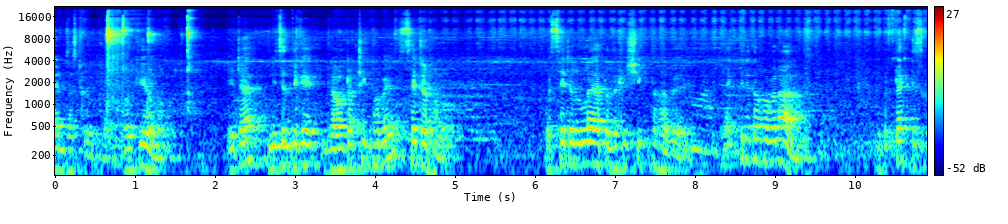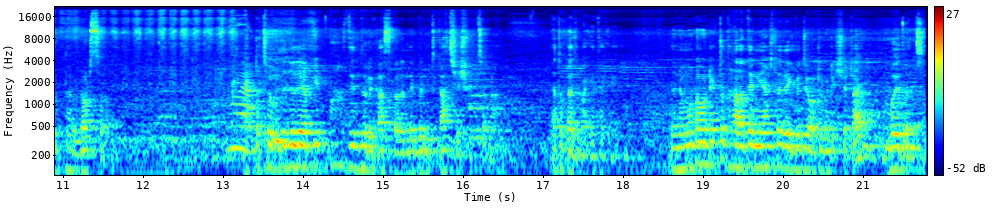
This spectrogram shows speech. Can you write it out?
অ্যাডজাস্ট করে দিলাম। তখন কী হলো? এটা নিচের দিকে গ্রাউন্ডটা ঠিকভাবে সেটেল হলো। ওই সেটেলগুলো আপনাদেরকে শিখতে হবে। একদিনে তো হবে না। কিন্তু প্র্যাকটিস করতে হবে লটস অফ। একটা ছবিতে যদি আপনি পাঁচ দিন ধরে কাজ করেন দেখবেন কাজ শেষ হচ্ছে না। এত কাজ বাকি থাকে। তাহলে মোটামুটি একটা ধারাতে নিয়ে আসলে দেখবেন যে অটোমেটিক সেটা হয়ে যাচ্ছে।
